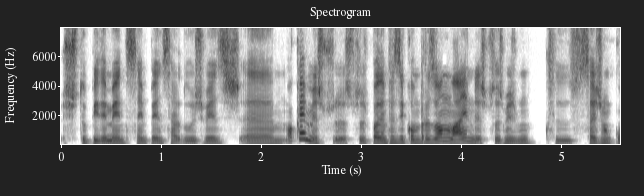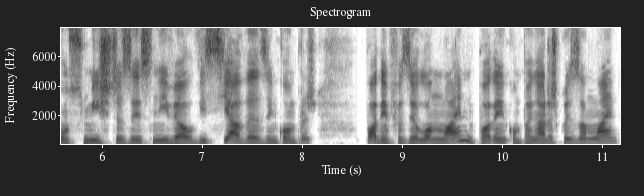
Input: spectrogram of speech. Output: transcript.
estupidamente, sem pensar duas vezes, uh, ok, mas as pessoas podem fazer compras online, as pessoas mesmo que sejam consumistas a esse nível, viciadas em compras, podem fazê-lo online, podem acompanhar as coisas online.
